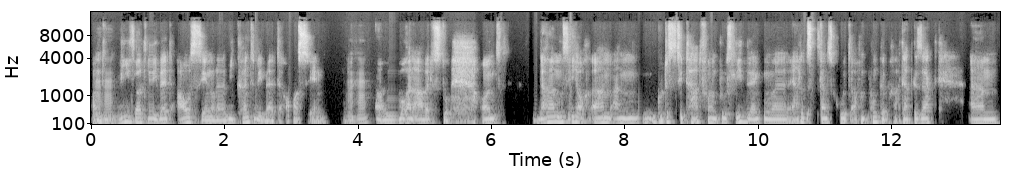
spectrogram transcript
Und mhm. wie sollte die Welt aussehen oder wie könnte die Welt aussehen? Mhm. Und woran arbeitest du? Und daran muss ich auch ähm, an ein gutes Zitat von Bruce Lee denken, weil er hat es ganz gut auf den Punkt gebracht. Er hat gesagt, ähm,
